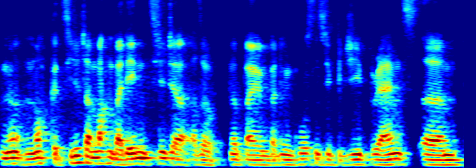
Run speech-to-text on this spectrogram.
ne, noch gezielter machen? Bei denen zielt ja, also ne, bei, bei den großen CPG-Brands, ähm,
